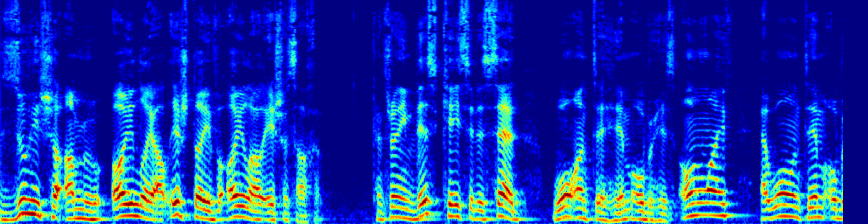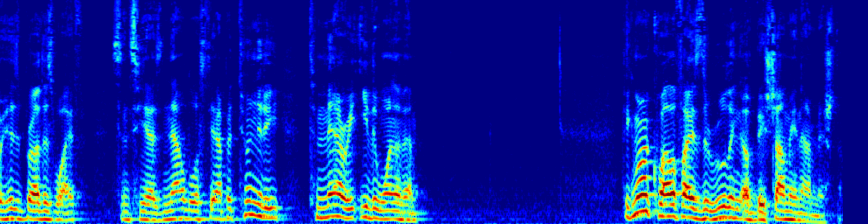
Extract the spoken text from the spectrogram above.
Zuhisha Amru Oiloi al Ishtoi v'Oil al Eshasachav. Concerning this case, it is said, Woe unto him over his own wife, and woe unto him over his brother's wife, since he has now lost the opportunity to marry either one of them. The Gemara qualifies the ruling of Beishamai in our Mishnah.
